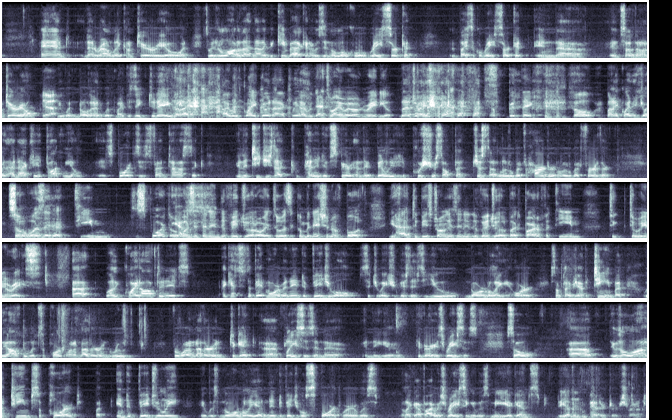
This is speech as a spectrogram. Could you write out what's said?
And, then around Lake Ontario, and so we did a lot of that. And then I came back, and I was in the local race circuit, the bicycle race circuit in uh, in southern Ontario. Yeah. You wouldn't know that with my physique today, but I, I was quite good actually. I was. That's why we're on radio. That's right. good thing. So, but I quite enjoyed it, and actually, it taught me. uh, Sports is fantastic, and it teaches that competitive spirit and the ability to push yourself that just that little bit harder and a little bit further. So was it a team sport or Yes. was it an individual or it was a combination of both? You had to be strong as an individual but part of a team to, to win a race. Uh, well, quite often it's, I guess it's a bit more of an individual situation because it's you normally, or sometimes you have a team, but we often would support one another and root for one another and to get uh, places in the in the, uh, the various races. So uh, there was a lot of team support, but individually it was normally an individual sport where it was like if I was racing, it was me against the other competitors, right?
